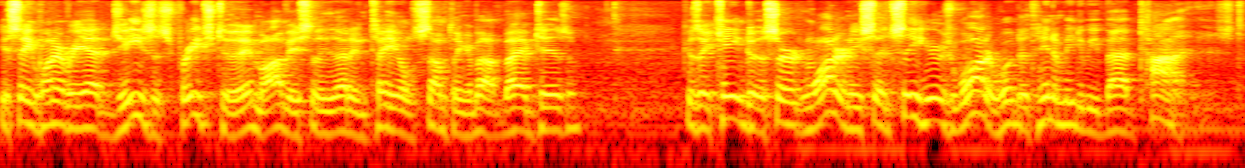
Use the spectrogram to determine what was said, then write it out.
You see, whenever he had Jesus preach to him, obviously that entails something about baptism. Because they came to a certain water and he said, See, here's water. What doth hinder me to be baptized?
